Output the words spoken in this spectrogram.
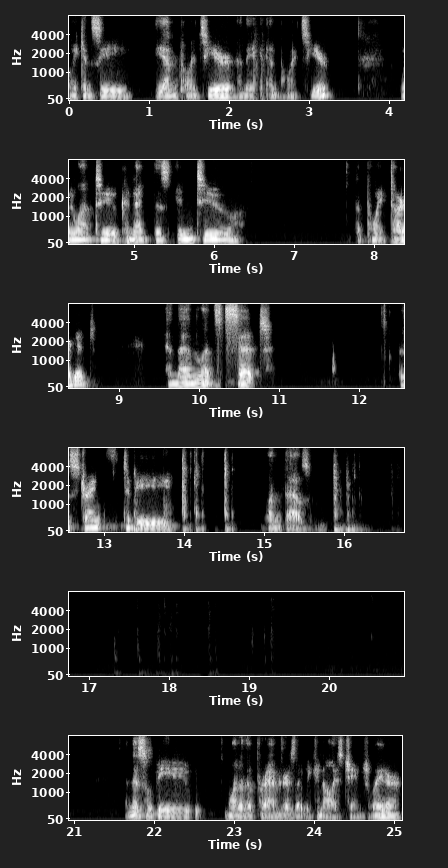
we can see the endpoints here and the endpoints here. We want to connect this into the point target. And then let's set the strength to be 1000. And this will be one of the parameters that we can always change later.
